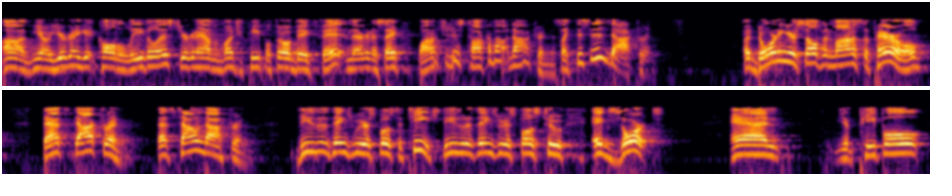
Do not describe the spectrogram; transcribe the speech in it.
um, you know, you're going to get called a legalist. You're going to have a bunch of people throw a big fit, and they're going to say, "Why don't you just talk about doctrine?" It's like this is doctrine. Adorning yourself in modest apparel, that's doctrine. That's sound doctrine. These are the things we are supposed to teach. These are the things we are supposed to exhort. And you know, people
